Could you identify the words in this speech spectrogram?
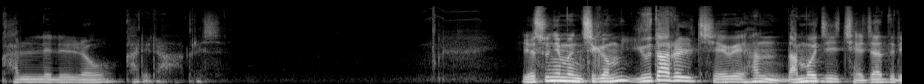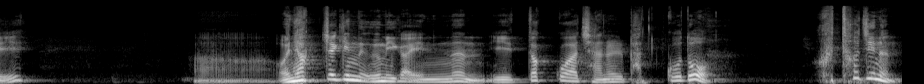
갈릴리로 가리라 그랬어요. 예수님은 지금 유다를 제외한 나머지 제자들이 아, 언약적인 의미가 있는 이 떡과 잔을 받고도 흩어지는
